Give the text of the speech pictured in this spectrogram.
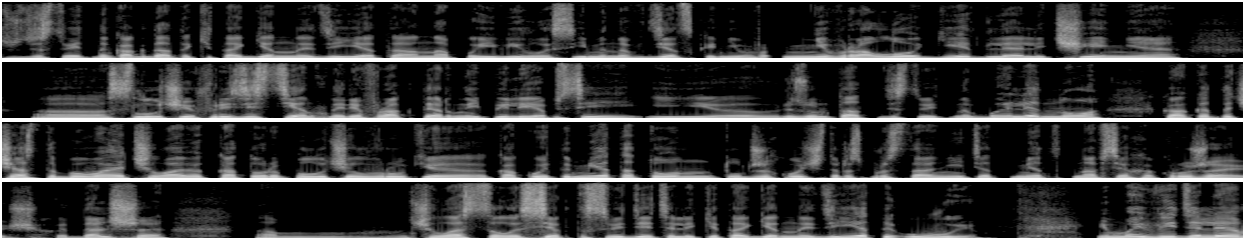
Действительно, когда-то кетогенная диета, она появилась именно в детской невр- неврологии для лечения э, случаев резистентной рефрактерной эпилепсии, и э, результаты действительно были, но, как это часто бывает, человек, который получил в руки какой-то метод, он тут же хочет распространить этот метод на всех окружающих. И дальше там, началась целая секта свидетелей кетогенной диеты, увы. И мы видели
